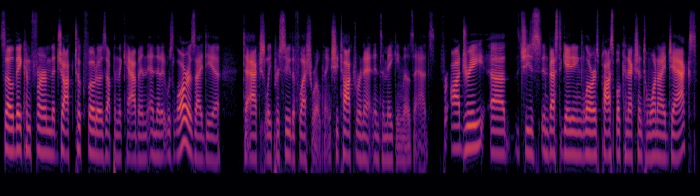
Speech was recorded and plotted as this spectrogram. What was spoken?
So they confirm that Jacques took photos up in the cabin and that it was Laura's idea to actually pursue the Flesh World thing. She talked Ronette into making those ads. For Audrey, uh, she's investigating Laura's possible connection to One Eyed Jacks.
